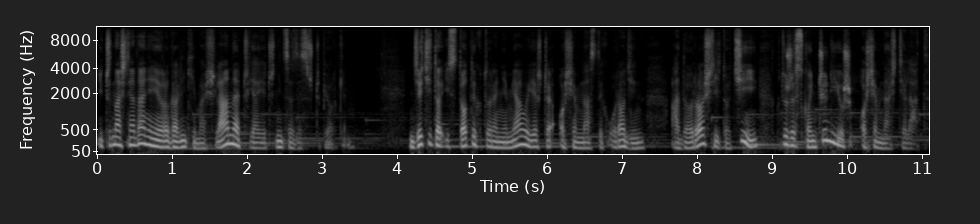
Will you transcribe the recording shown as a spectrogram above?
i czy na śniadanie je rogaliki maślane, czy jajecznice ze szczypiorkiem. Dzieci to istoty, które nie miały jeszcze 18 urodzin, a dorośli to ci, którzy skończyli już 18 lat.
